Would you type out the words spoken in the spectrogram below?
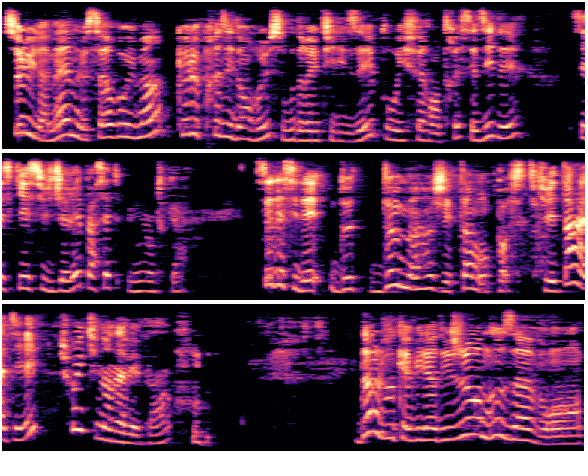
Celui-là même, le cerveau humain, que le président russe voudrait utiliser pour y faire entrer ses idées. C'est ce qui est suggéré par cette une, en tout cas. C'est décidé. De demain, j'éteins mon poste. Tu éteins la télé? Je croyais que tu n'en avais pas. Dans le vocabulaire du jour, nous avons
